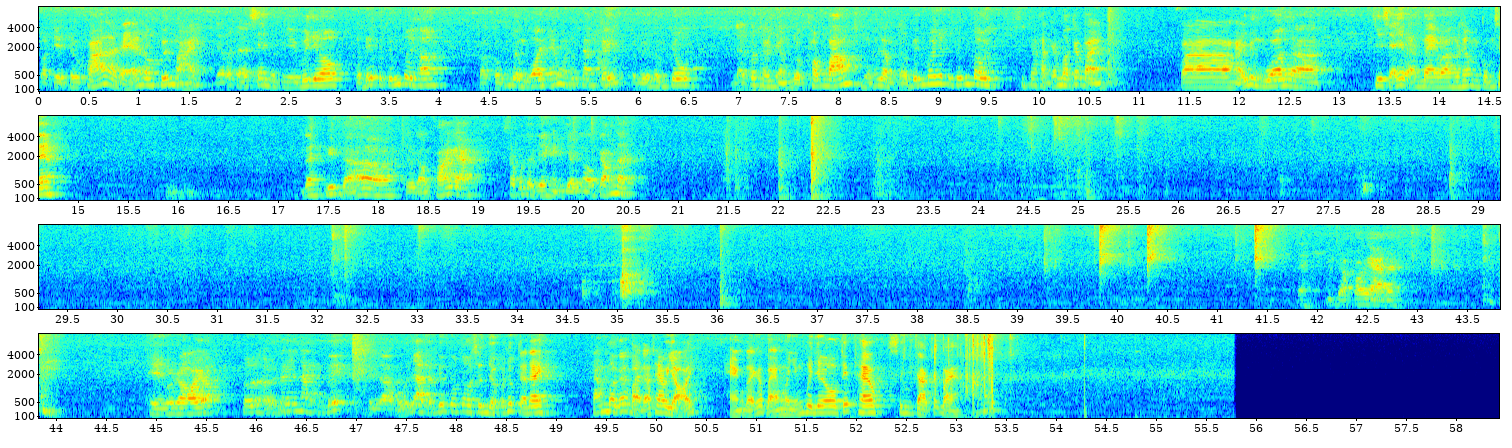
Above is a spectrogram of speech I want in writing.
và tìm từ khóa là rẻ hơn khuyến mãi để có thể xem được nhiều video và biết của chúng tôi hơn. Và cũng đừng quên nhấn vào nút đăng ký và biểu tượng chuông để có thể nhận được thông báo những lần trợ bếp mới nhất của chúng tôi. Xin chân thành cảm ơn các bạn. Và hãy đừng quên là chia sẻ với bạn bè và người thân cùng xem đây bếp đã ờ, tự động khóa ra. Sau có thời gian hẹn giờ nổ cắm đây. Đây bếp đã khóa ra đây thì vừa rồi tôi đã thử cái tính năng của bếp thì là buổi live bếp của tôi. Xin được kết thúc tại đây. Cảm ơn các bạn đã theo dõi. Hẹn gặp lại các bạn vào những video tiếp theo. Xin chào các bạn.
